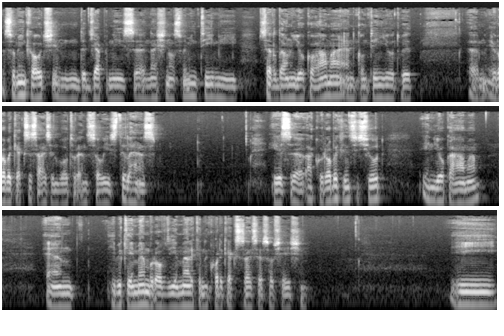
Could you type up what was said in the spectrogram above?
a swimming coach in the Japanese uh, national swimming team, he settled down in Yokohama and continued with um, aerobic exercise in water. And so he still has his uh, Aquarobics Institute in Yokohama. And he became member of the American Aquatic Exercise Association. He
